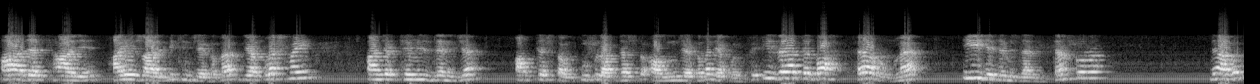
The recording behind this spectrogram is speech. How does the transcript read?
adet hali, hayız hali bitinceye kadar yaklaşmayın. Ancak temizlenince abdest alın, gusül abdesti alıncaya kadar yaklaşın. Fe izâ tebahherme iyice temizlendikten sonra ne yapın?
